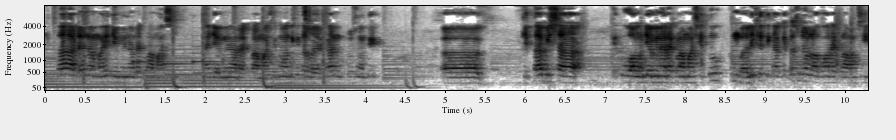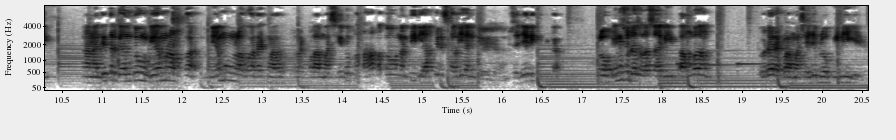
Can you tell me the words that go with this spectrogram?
kita ada namanya jaminan reklamasi nah jaminan reklamasi itu nanti kita bayarkan terus nanti eh, kita bisa uang jaminan reklamasi itu kembali ketika kita sudah melakukan reklamasi nah nanti tergantung dia melakukan dia mau melakukan rekla- reklamasi itu bertahap atau nanti di akhir sekalian gitu. bisa jadi ketika blok ini sudah selesai ditambang ya udah reklamasi aja blok ini gitu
